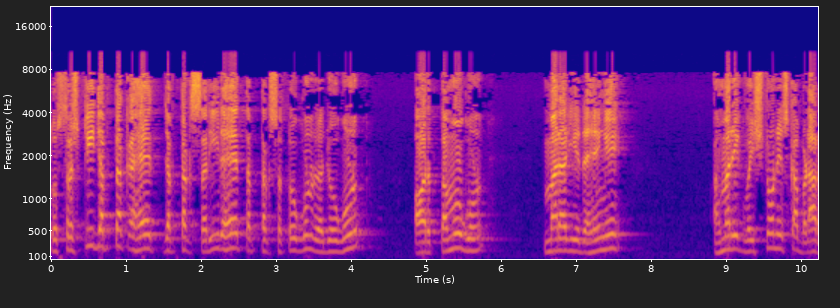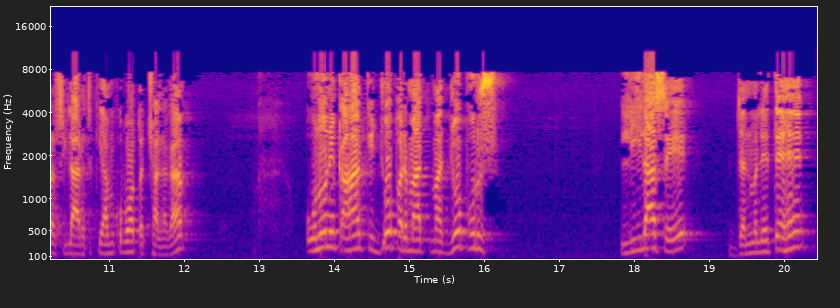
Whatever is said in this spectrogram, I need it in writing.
तो सृष्टि जब तक है, जब तक शरीर है, तब तक सतोगुण, रजोगुण और तमोगुण महाराज ये रहेंगे। हमारे एक वैष्णव ने इसका बड़ा रसीला अर्थ किया, हमको बहुत अच्छा लगा। उन्होंने कहा कि जो परमात्मा, जो पुरुष लीला से जन्म लेते हैं,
